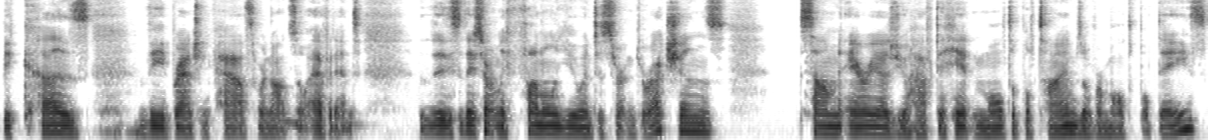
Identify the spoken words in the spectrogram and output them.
because the branching paths were not so evident. They, they certainly funnel you into certain directions. Some areas you have to hit multiple times over multiple days.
